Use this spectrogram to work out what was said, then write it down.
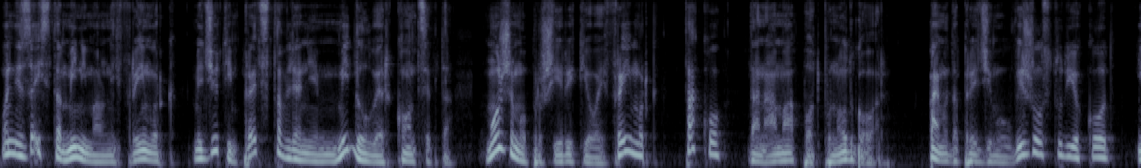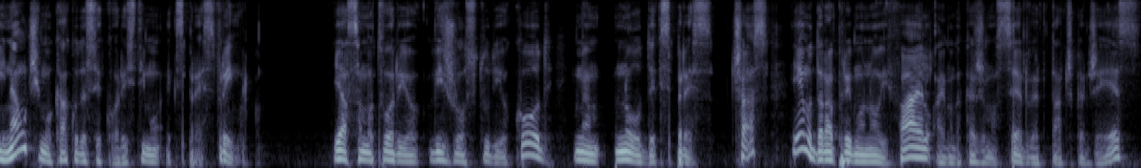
on je zaista minimalni framework, međutim predstavljanjem middleware koncepta možemo proširiti ovaj framework tako da nama potpuno odgovara. Ajmo da pređemo u Visual Studio Code i naučimo kako da se koristimo Express frameworkom. Ja sam otvorio Visual Studio Code, imam Node Express čas i da napravimo novi file, ajmo da kažemo server.js.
